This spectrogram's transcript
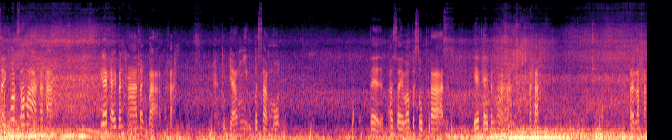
ใส่ความสามารถนะคะ แก้ไขปัญหาต่างๆนะคะงานทุกอย่างมีอุปสรรคหมด แต่อาศัยว่าประสบการณ์ แก้ไขปัญหานะคะ ไปแล้วค่ะ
